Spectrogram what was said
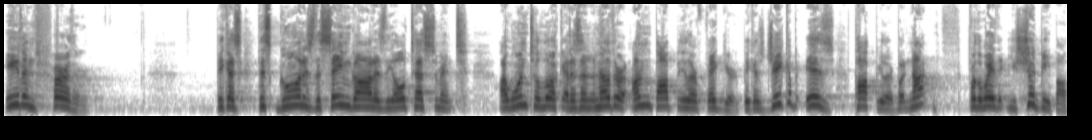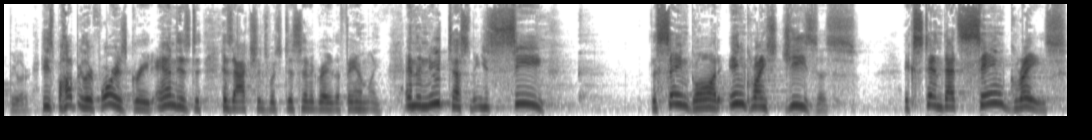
even further, because this God is the same God as the Old Testament I want to look at as another unpopular figure because Jacob is popular, but not for the way that you should be popular. He's popular for his greed and his, his actions, which disintegrated the family. In the New Testament, you see the same God in Christ Jesus extend that same grace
